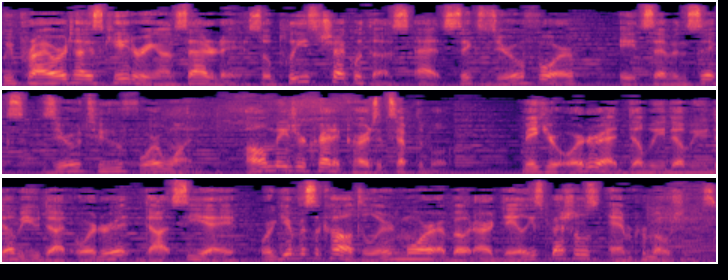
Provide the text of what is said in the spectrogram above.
We prioritize catering on Saturday, so please check with us at 604-876-0241. All major credit cards acceptable. Make your order at www.orderit.ca or give us a call to learn more about our daily specials and promotions.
